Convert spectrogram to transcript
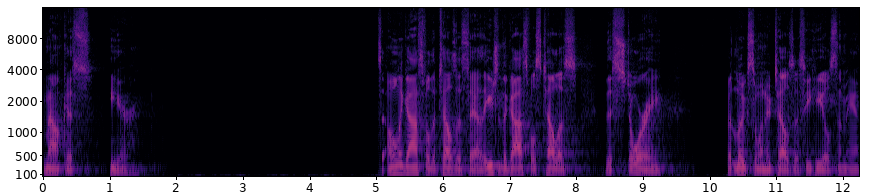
Malchus' ear. It's the only gospel that tells us that. Each of the gospels tell us this story, but Luke's the one who tells us he heals the man.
